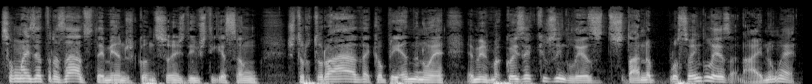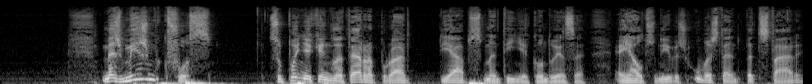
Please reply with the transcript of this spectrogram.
são mais atrasados, têm menos condições de investigação estruturada, compreende? Não é a mesma coisa que os ingleses testar na população inglesa. Não, não é. Mas mesmo que fosse, suponha que a Inglaterra, por arte diabo, se mantinha com doença em altos níveis, o bastante para testar,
